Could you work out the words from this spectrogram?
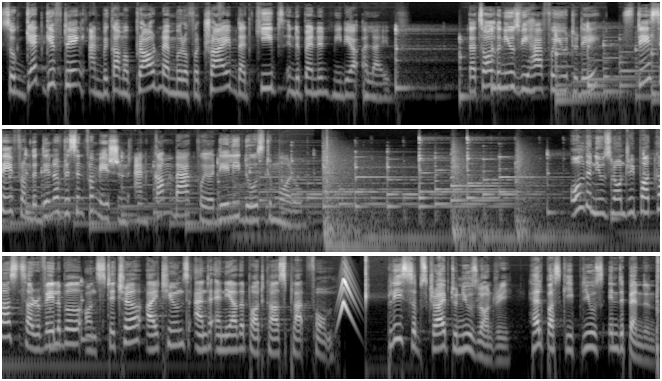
So get gifting and become a proud member of a tribe that keeps independent media alive. That's all the news we have for you today. Stay safe from the din of disinformation and come back for your daily dose tomorrow. All the News Laundry podcasts are available on Stitcher, iTunes, and any other podcast platform. Please subscribe to News Laundry. Help us keep news independent.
